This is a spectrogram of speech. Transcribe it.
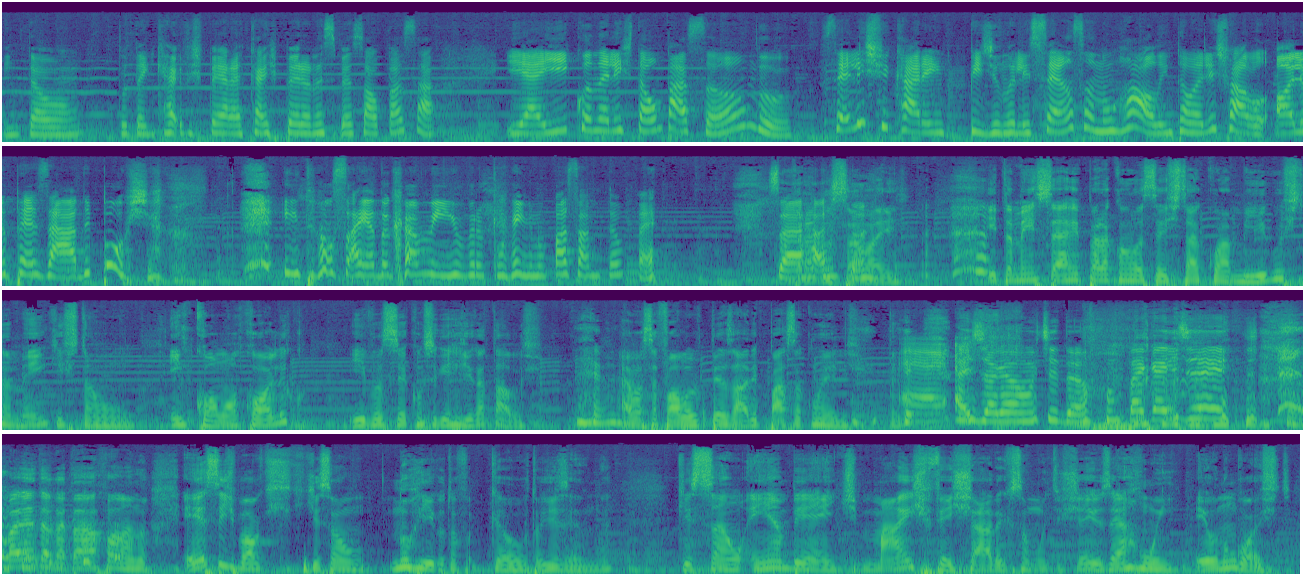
Então, tu tem que esperar, ficar esperando esse pessoal passar. E aí, quando eles estão passando, se eles ficarem pedindo licença, não rola. Então eles falam, olha o pesado e puxa. então saia do caminho pro carrinho não passar no teu pé. Sai Tradução aí. E também serve para quando você está com amigos também que estão em coma alcoólico e você conseguir resgatá-los. Aí você fala o pesado e passa com eles. É, Aí joga a multidão. Pega aí, gente. Mas então, que eu tava falando, esses blocos que são no Rio que eu tô, que eu tô dizendo, né? Que são em ambiente mais fechado, que são muito cheios, é ruim. Eu não gosto.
